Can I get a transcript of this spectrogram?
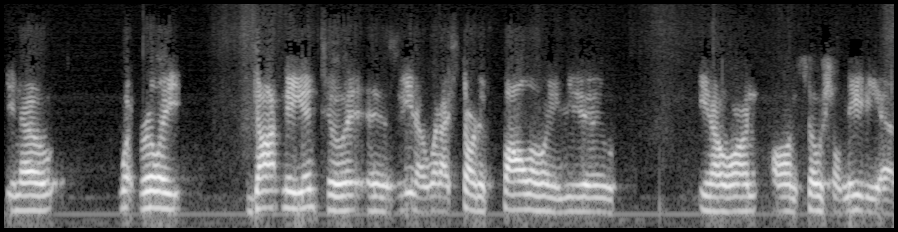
you know, what really got me into it is, you know, when I started following you, you know, on on social media,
